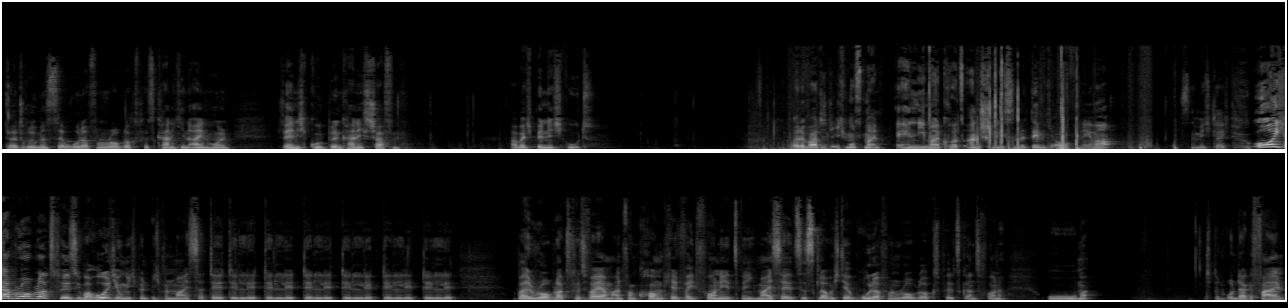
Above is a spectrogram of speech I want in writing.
Da drüben ist der Bruder von Roblox. Jetzt kann ich ihn einholen. Wenn ich gut bin, kann ich es schaffen. Aber ich bin nicht gut. Leute, wartet, ich muss mein Handy mal kurz anschließen, mit dem ich aufnehme. Das nehme ich gleich. Oh, ich habe Roblox Pilz überholt, Junge. Ich bin, ich bin Meister. Weil Roblox Pilz war ja am Anfang komplett weit vorne. Jetzt bin ich Meister. Jetzt ist, glaube ich, der Bruder von Roblox Pilz ganz vorne. Oh, uh, ich bin runtergefallen.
